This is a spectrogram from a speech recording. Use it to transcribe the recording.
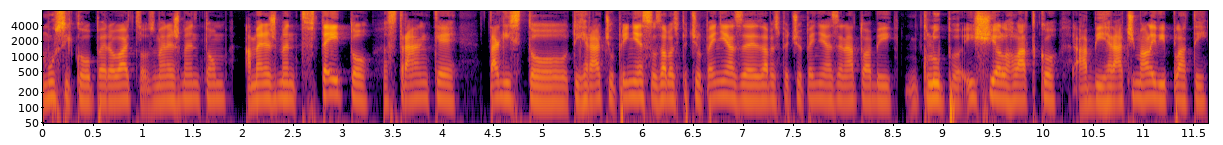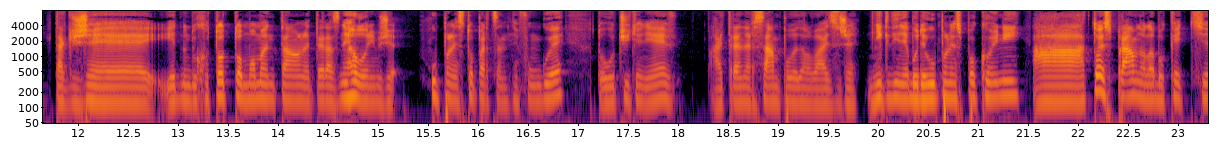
musí kooperovať s managementom a management v tejto stránke takisto tých hráčov priniesol, zabezpečil peniaze, zabezpečil peniaze na to, aby klub išiel hladko, aby hráči mali výplaty. Takže jednoducho toto momentálne teraz nehovorím, že úplne 100% funguje, to určite nie aj tréner sám povedal Weiss, že nikdy nebude úplne spokojný a to je správne, lebo keď e,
